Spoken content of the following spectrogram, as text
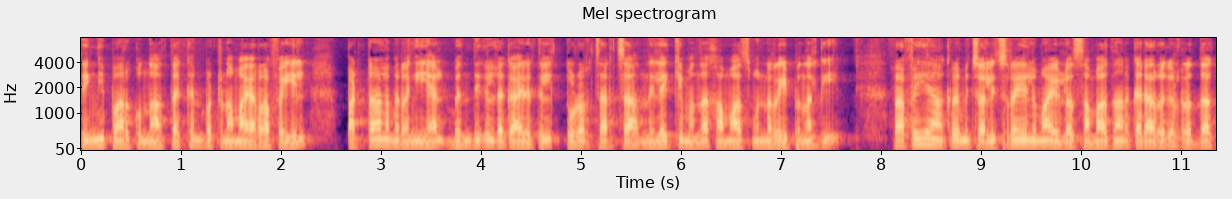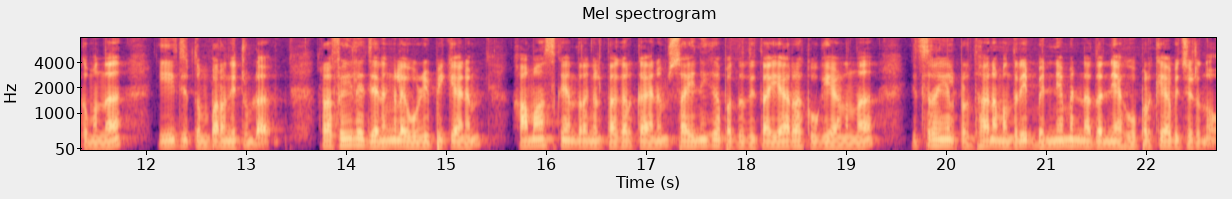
തിങ്ങിപ്പാർക്കുന്ന തെക്കൻ പട്ടണമായ റഫയിൽ പട്ടാളമിറങ്ങിയാൽ ബന്ദികളുടെ കാര്യത്തിൽ തുടർ ചർച്ച നിലയ്ക്കുമെന്ന് ഹമാസ് മുന്നറിയിപ്പ് നൽകി. റഫയെ ആക്രമിച്ചാൽ ഇസ്രയേലുമായുള്ള സമാധാന കരാറുകൾ റദ്ദാക്കുമെന്ന് ഈജിപ്തും പറഞ്ഞിട്ടുണ്ട്. റഫയിലെ ജനങ്ങളെ ഒഴിപ്പിക്കാനും ഹമാസ് കേന്ദ്രങ്ങൾ തകർക്കാനും സൈനിക പദ്ധതി തയ്യാറാക്കുകയാണെന്ന് ഇസ്രായേൽ പ്രധാനമന്ത്രി ബെന്യാമിൻ നദന്യാഹു പ്രഖ്യാപിച്ചിരുന്നു.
